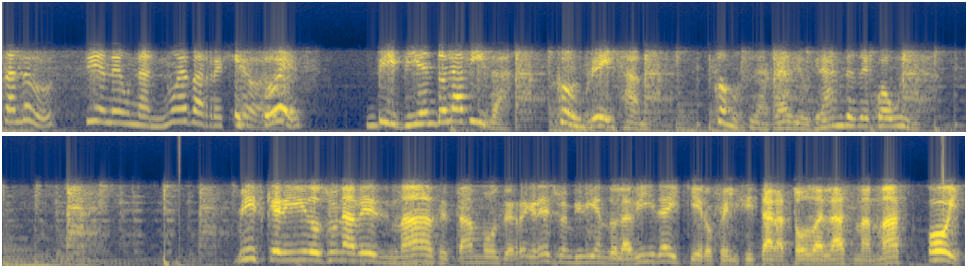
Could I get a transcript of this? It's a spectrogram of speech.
salud tiene una nueva región. Esto es Viviendo la Vida con Rayham. Somos la radio grande de Coahuila. Mis queridos, una vez más estamos de regreso en Viviendo la Vida y quiero felicitar a todas las mamás. Hoy,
